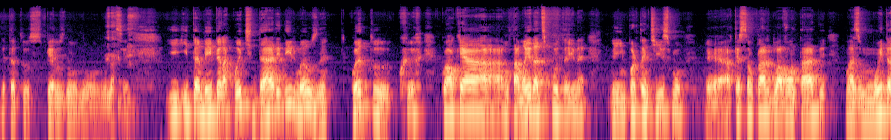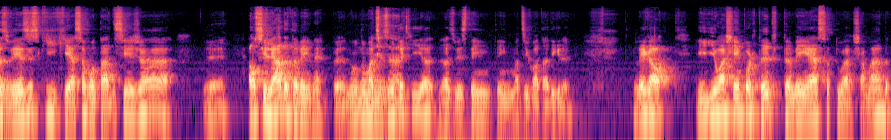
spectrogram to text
de, tantos pelos no, no, no nascer. E, e, também pela quantidade de irmãos, né? Quanto, qual que é a, o tamanho da disputa aí, né? E importantíssimo é, a questão, claro, do à vontade, mas muitas vezes que, que essa vontade seja é, auxiliada também, né? Numa disputa Exato. que às vezes tem, tem uma desigualdade grande. Legal. E, e, eu acho que é importante também essa tua chamada,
